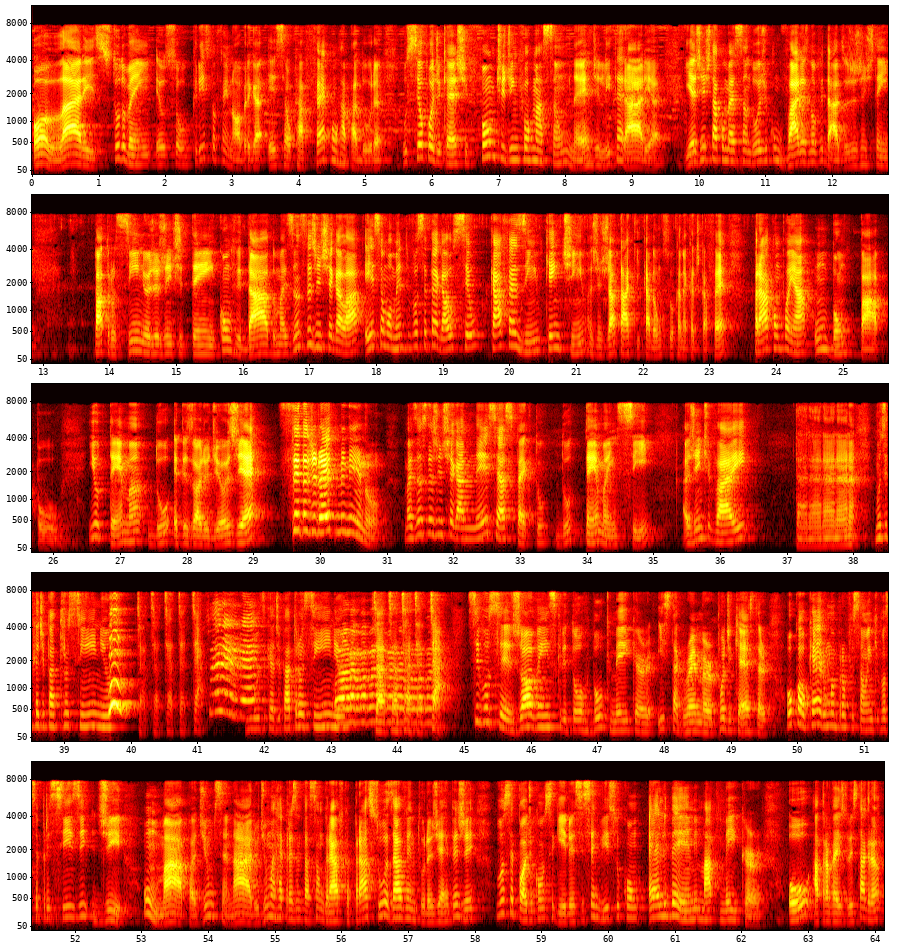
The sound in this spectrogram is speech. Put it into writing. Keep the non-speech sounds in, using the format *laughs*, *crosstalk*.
Olares, tudo bem? Eu sou o Christopher Nóbrega, esse é o Café com Rapadura, o seu podcast fonte de informação nerd literária. E a gente está começando hoje com várias novidades. Hoje a gente tem patrocínio, hoje a gente tem convidado, mas antes da gente chegar lá, esse é o momento de você pegar o seu cafezinho quentinho. A gente já está aqui, cada um com sua caneca de café, para acompanhar um bom papo. E o tema do episódio de hoje é Senta direito, menino! Mas antes da gente chegar nesse aspecto do tema em si, a gente vai. Música de patrocínio. Uh! Tchá, tchá, tchá, tchá, tchá. Música de patrocínio. Tchá, tchá, tchá, tchá, tchá. Se você, jovem escritor, bookmaker, instagrammer, podcaster ou qualquer uma profissão em que você precise de um mapa, de um cenário, de uma representação gráfica para as suas aventuras de RPG, você pode conseguir esse serviço com LBM Mapmaker ou através do Instagram,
